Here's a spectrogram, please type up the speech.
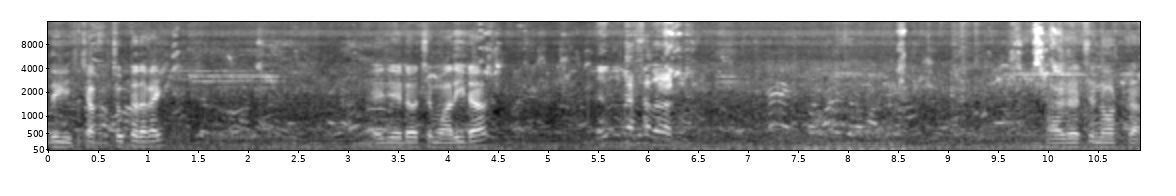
দেখি চোখ- চোখটা দেখাই। এই যে এটা হচ্ছে মাদিটা। আর এটা হচ্ছে নটটা।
